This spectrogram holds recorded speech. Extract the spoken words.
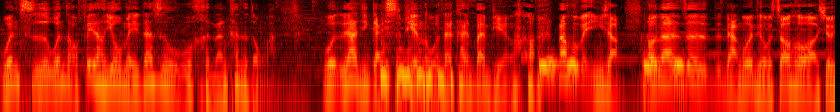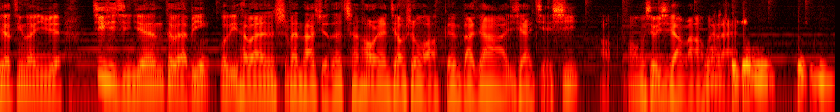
文词文藻非常优美，但是我很难看得懂啊。我人家已经改十篇了，我才看半篇啊，那会不会影响？好，那这两个问题，我稍后啊休息一下，听段音乐，继续请今天特别来宾，国立台湾师范大学的陈浩然教授啊，跟大家一起来解析。好，好，我们休息一下，马上回来。谢谢您，谢谢您。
